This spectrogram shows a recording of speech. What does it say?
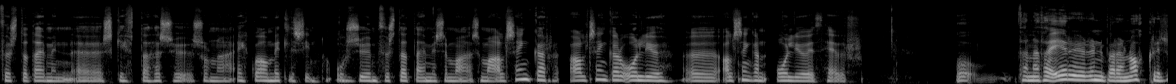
fyrstadæmin uh, skipta þessu svona eitthvað á millisín og mm. sum fyrstadæmi sem að, sem að allsengar, allsengar olju, uh, allsengan oljuið hefur. Og Þannig að það eru í rauninu bara nokkrir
